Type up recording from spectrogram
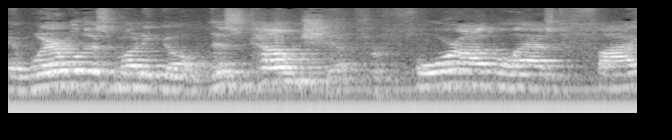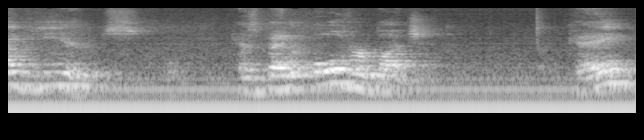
And where will this money go? This township, for four out of the last five years, has been over budget. Okay?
